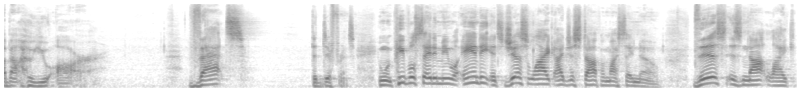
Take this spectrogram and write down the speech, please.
about who you are. That's the difference. And when people say to me, well, Andy, it's just like I just stop them, I say, no. This is not like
